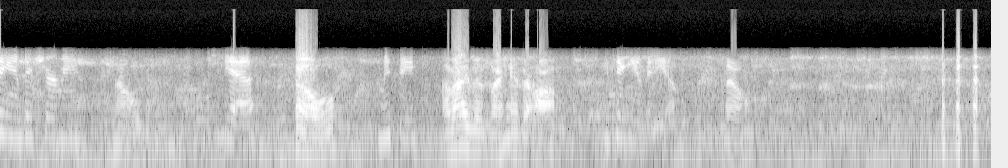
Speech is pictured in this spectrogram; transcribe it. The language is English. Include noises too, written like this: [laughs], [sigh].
taking a picture of me? No. Yes. No. Let me see. I'm not even, my hands are off. You're taking a video. No. [laughs]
